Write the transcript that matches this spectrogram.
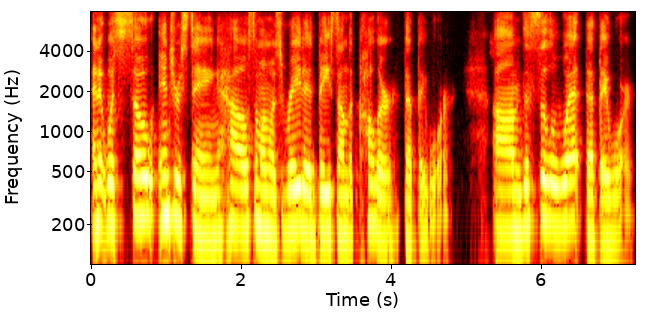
And it was so interesting how someone was rated based on the color that they wore, um, the silhouette that they wore.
